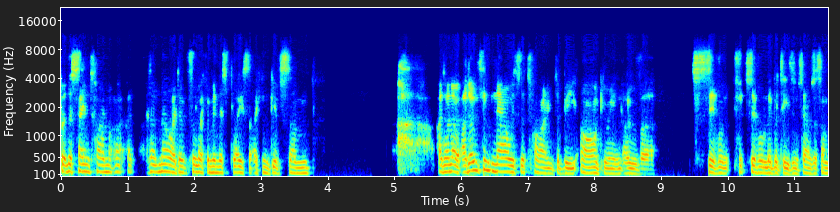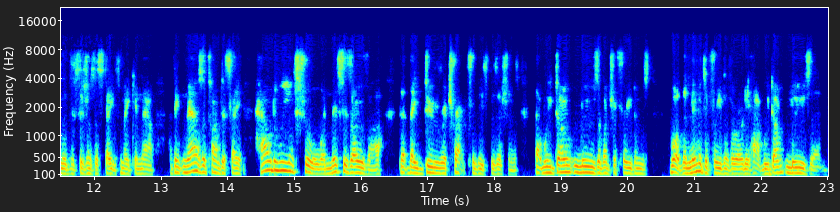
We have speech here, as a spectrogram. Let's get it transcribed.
But at the same time, I, I don't know. I don't feel like I'm in this place that I can give some. I don't know. I don't think now is the time to be arguing over civil civil liberties in terms of some of the decisions the state's making now. I think now's the time to say, how do we ensure when this is over that they do retract from these positions, that we don't lose a bunch of freedoms, well, the limited freedoms we already have, we don't lose them.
